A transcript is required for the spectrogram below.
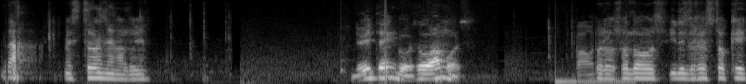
Nah. Me extrañan a bien. Yo ahí tengo, eso vamos. Pero solo. ¿Y el resto qué?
